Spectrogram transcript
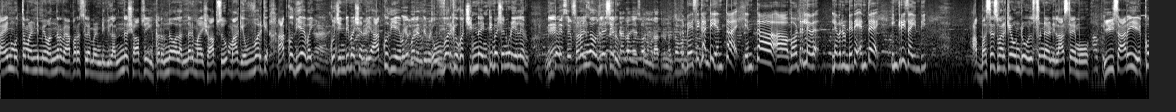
లైన్ మొత్తం అండి మేము అందరం వ్యాపారస్తులేమండి. వీళ్ళందరూ షాప్స్ ఇక్కడ ఉన్న వాళ్ళందరూ మా షాప్స్. మాకు ఎవ్వరికి ఆప్కు దియే భయ్. కొంచెం ఇంటిమేషన్ దియే ఆప్కు దియే భయ్. ఎవ్వరికి ఒక చిన్న ఇంటిమేషన్ కూడా ఇవ్వలేరు safety సడన్గా వదిలేసారు బేసిక్ అంటే ఎంత ఎంత వాటర్ లెవెల్ లెవెల్ ఉండేది? ఎంత ఇంక్రీజ్ అయింది? ఆ బస్సెస్ వరకే ఉంటూ వస్తుండే అండి లాస్ట్ టైము ఈసారి ఎక్కువ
